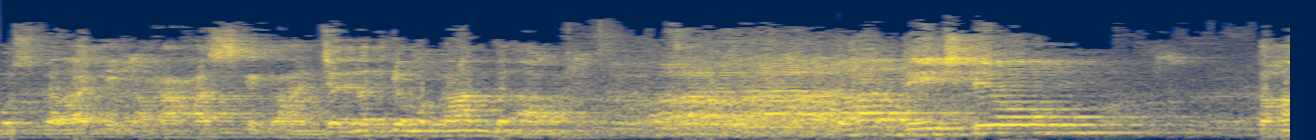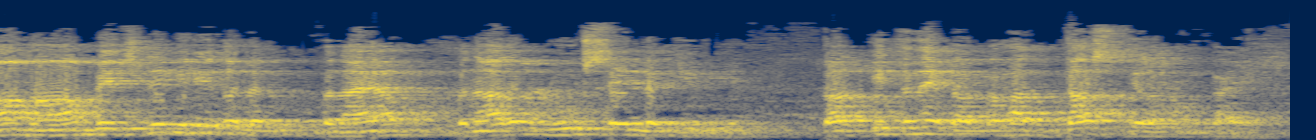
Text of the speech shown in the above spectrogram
मुस्करा के कहा, हंस के कहा, जन्नत के मकान बना रहा कहा, बेचते हो? कहा हाँ बेचने के लिए तो बनाया, बना रहा लूट सेल लगी हुई है। कहा, कितने का? कहा, दस दिरहम का है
